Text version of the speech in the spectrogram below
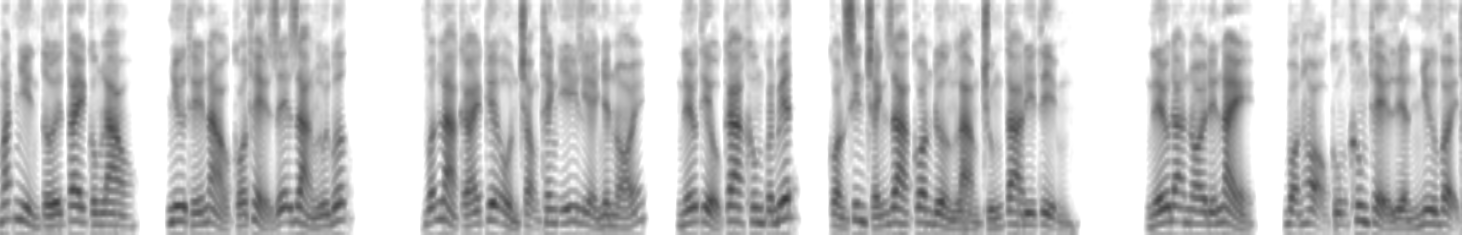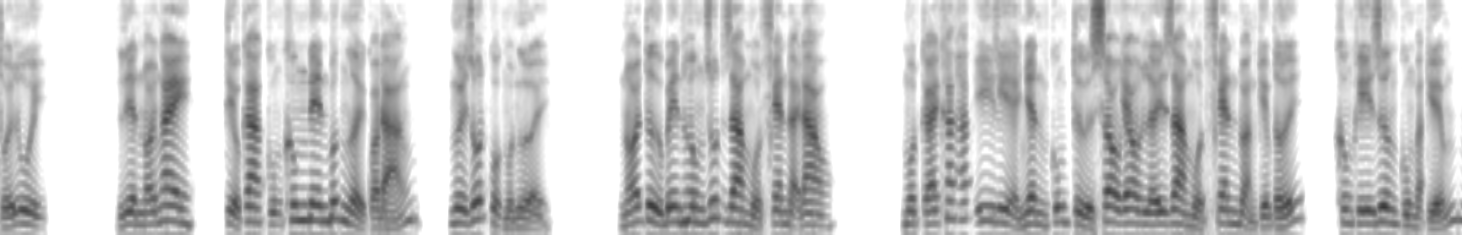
mắt nhìn tới tay công lao, như thế nào có thể dễ dàng lùi bước. Vẫn là cái kia ổn trọng thanh y ghi nhân nói, nếu tiểu ca không quen biết, còn xin tránh ra con đường làm chúng ta đi tìm. Nếu đã nói đến này, bọn họ cũng không thể liền như vậy thối lui. Liền nói ngay, tiểu ca cũng không nên bức người quá đáng, người rốt cuộc một người. Nói từ bên hông rút ra một phen đại đao. Một cái khác hắc y ghi nhân cũng từ sau eo lấy ra một phen đoạn kiếm tới, không khí dương cùng bạc kiếm.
